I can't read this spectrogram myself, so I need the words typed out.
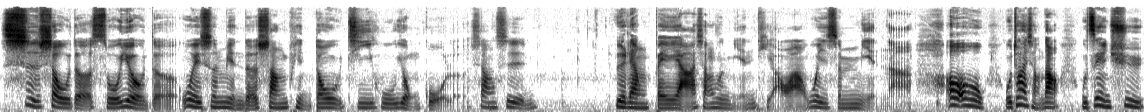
市售的所有的卫生棉的商品都几乎用过了，像是。月亮杯啊，像是棉条啊，卫生棉啊。哦哦，我突然想到，我之前去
